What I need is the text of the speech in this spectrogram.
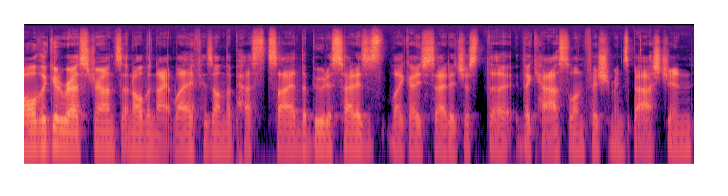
All the good restaurants and all the nightlife is on the Pest side. The Buda side is, like I said, it's just the the castle and Fisherman's Bastion.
